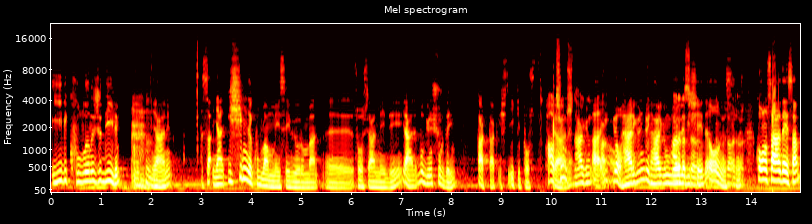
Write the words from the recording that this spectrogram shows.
iyi bir kullanıcı değilim. yani yani işimle kullanmayı seviyorum ben e, sosyal medyayı. Yani bugün şuradayım. Tak tak işte iki post. Ha, atıyor Yani. musun her gün? Ha, yok her gün değil. Her gün böyle Arada bir şeyde olmuyorsunuz. Doğru, doğru. Konserdeysem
